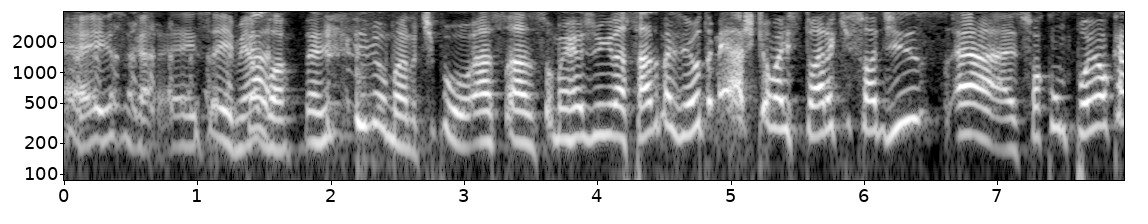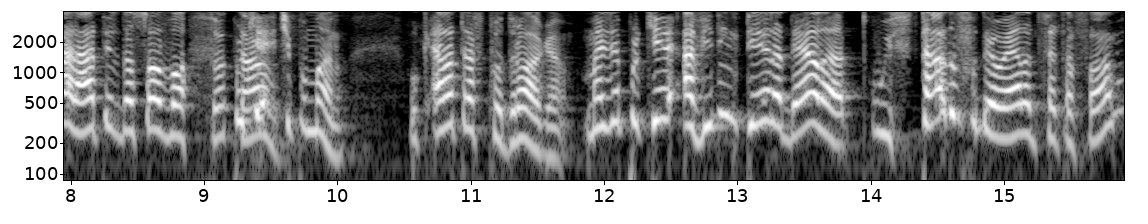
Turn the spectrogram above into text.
É isso, cara. É isso aí, minha Cara, avó. é incrível, mano. Tipo, a, sua- a sua mãe reagiu engraçado, mas eu também acho que é uma história que só diz. ah, só compõe ao caráter da sua avó. Total. Porque, tipo, mano, o- ela traficou droga, mas é porque a vida inteira dela, o Estado fudeu ela, de certa forma.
